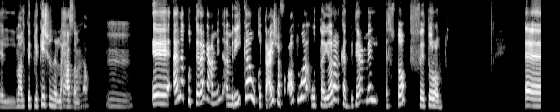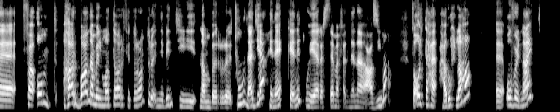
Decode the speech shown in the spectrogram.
ال multiplication اللي حصل ده. أنا كنت راجعة من أمريكا وكنت عايشة في أوتاوا والطيارة كانت بتعمل stop في تورونتو. آه فقمت هربانة من المطار في تورونتو لأن بنتي نمبر 2 نادية هناك كانت وهي رسامة فنانة عظيمة. فقلت هروح لها overnight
